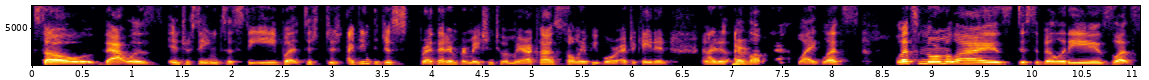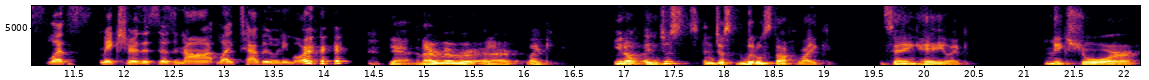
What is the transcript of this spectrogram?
So that was interesting to see. But to just I think to just spread that information to America, so many people were educated. And I just yeah. I love that. Like let's let's normalize disabilities. Let's let's make sure this is not like taboo anymore. yeah. And I remember and I like, you know, and just and just little stuff like saying, hey, like make sure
